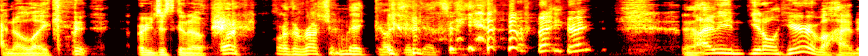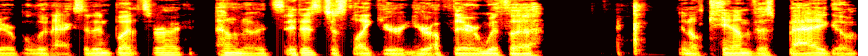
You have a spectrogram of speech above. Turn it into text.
You know, like, are you just gonna or, or the Russian MiG goes against it. right, right? Yeah. I mean, you don't hear of a hot air balloon accident, but That's right. I don't know. It's it is just like you're you're up there with a you know canvas bag of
